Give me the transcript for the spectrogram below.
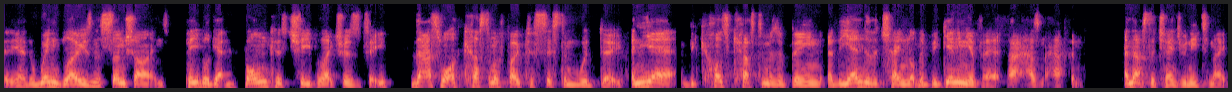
you know, the wind blows and the sun shines, people get bonkers cheap electricity, that's what a customer focused system would do. And yet, because customers have been at the end of the chain, not the beginning of it, that hasn't happened. And that's the change we need to make.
